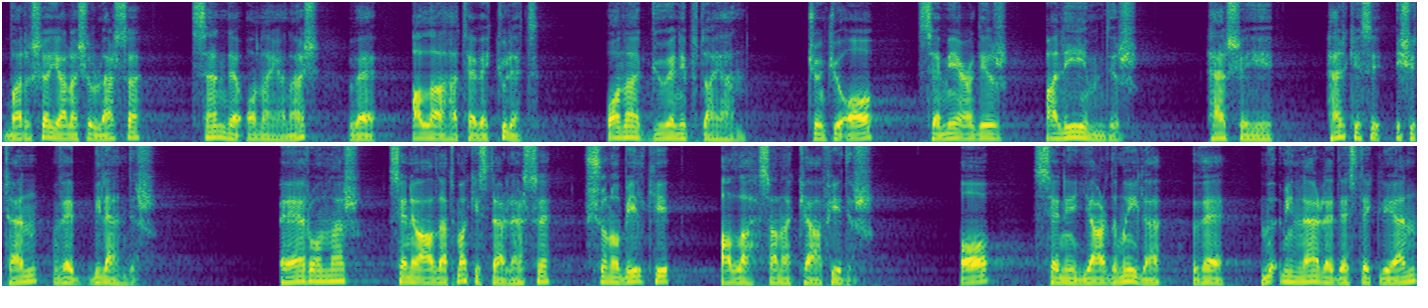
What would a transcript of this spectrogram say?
barışa yanaşırlarsa, sen de ona yanaş ve Allah'a tevekkül et. Ona güvenip dayan. Çünkü O, semi'dir, alimdir. Her şeyi, herkesi işiten ve bilendir. Eğer onlar seni aldatmak isterlerse, şunu bil ki Allah sana kafidir. O, seni yardımıyla ve müminlerle destekleyen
